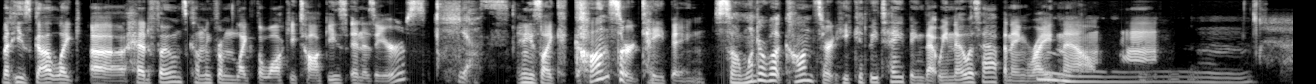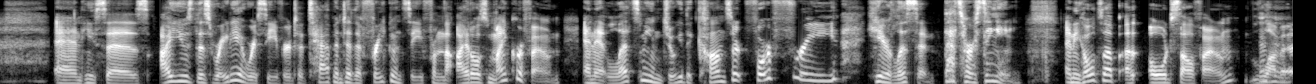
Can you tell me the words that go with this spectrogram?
but he's got like uh headphones coming from like the walkie-talkies in his ears Yes. And he's like concert taping so i wonder what concert he could be taping that we know is happening right now Mm. and he says, I use this radio receiver to tap into the frequency from the idol's microphone, and it lets me enjoy the concert for free. Here, listen, that's her singing. And he holds up an old cell phone. Love Mhm. it.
